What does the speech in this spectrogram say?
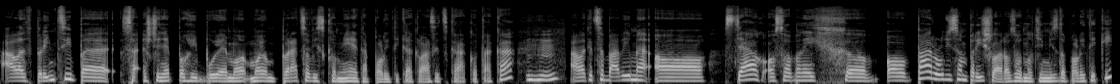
ale v princípe sa ešte nepohybuje, Mo, mojom pracoviskom nie je tá politika klasická ako taká, mm-hmm. ale keď sa bavíme o vzťahoch osobných, e, o pár ľudí som prišla rozhodnutím ísť do politiky.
